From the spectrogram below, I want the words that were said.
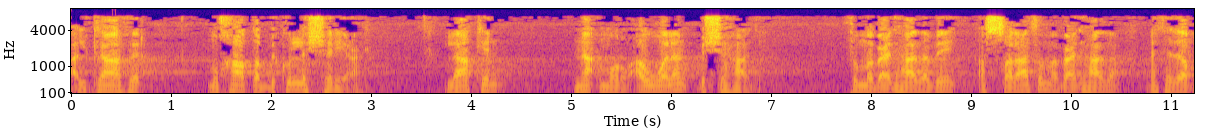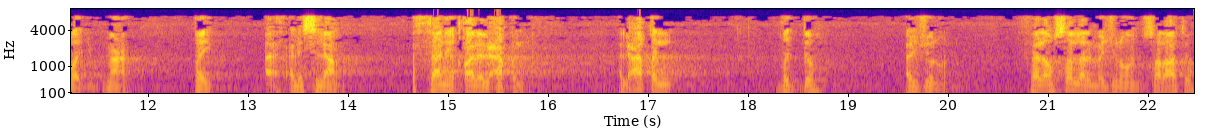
الكافر مخاطب بكل الشريعة لكن نأمر أولا بالشهادة ثم بعد هذا بالصلاة ثم بعد هذا نتدرج معه. طيب الإسلام. الثاني قال العقل. العقل ضده الجنون. فلو صلى المجنون صلاته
